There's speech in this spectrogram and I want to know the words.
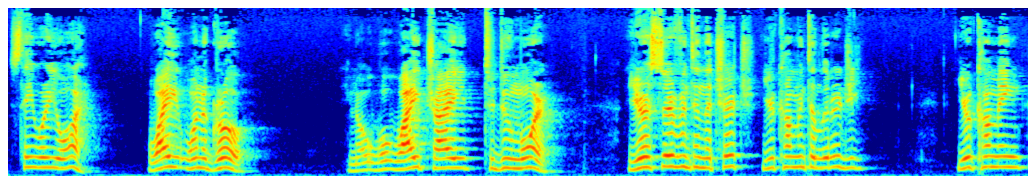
stay where you are. Why want to grow? You know, why try to do more? You're a servant in the church. You're coming to liturgy. You're coming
